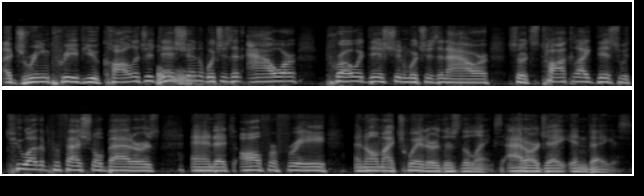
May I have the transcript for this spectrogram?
a Dream Preview College Edition, which is an hour, Pro Edition, which is an hour. So it's talk like this with two other professional batters, and it's all for free. And on my Twitter, there's the links at RJ in Vegas.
